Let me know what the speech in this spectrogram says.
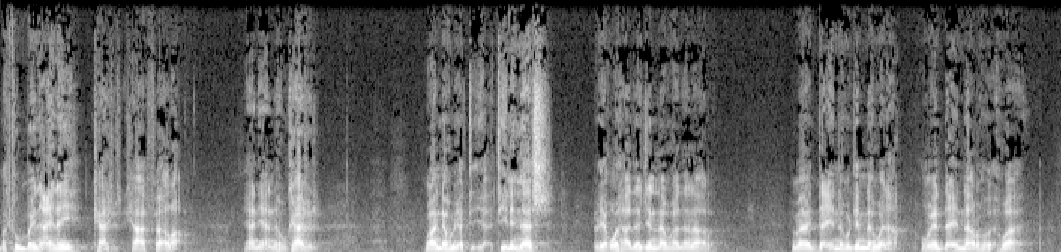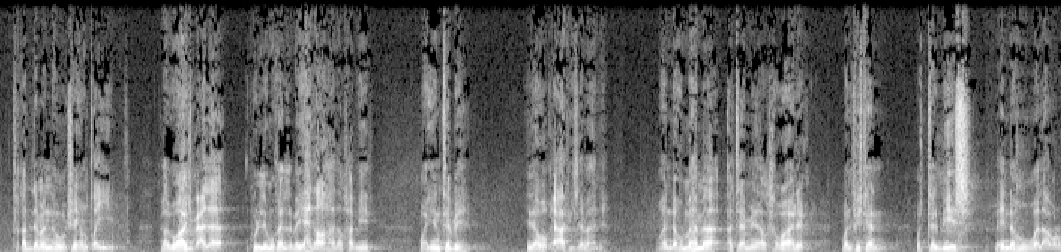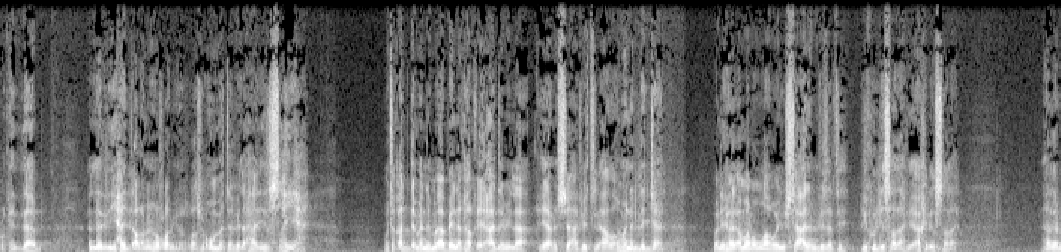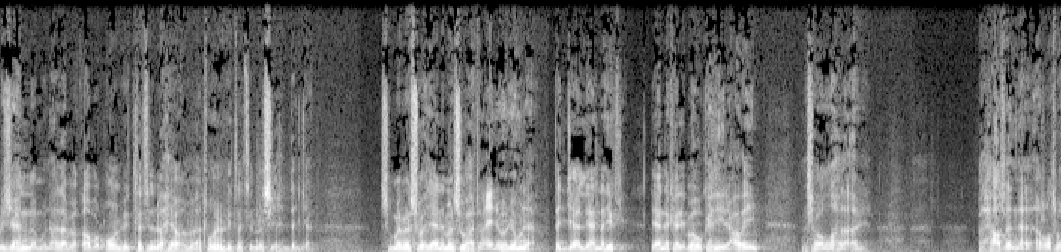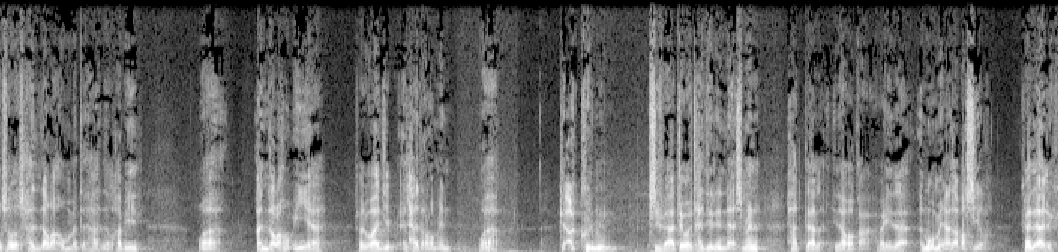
مكتوب بين عينيه كافر كاف راء يعني أنه كافر وأنه يأتي, للناس ويقول هذا جنة وهذا نار فما يدعي أنه جنة ونار وما يدعي النار هو تقدم أنه شيء طيب. فالواجب على كل مكلف أن يحذر هذا الخبيث وأن ينتبه إذا وقع في زمانه. وأنه مهما أتى من الخوارق والفتن والتلبيس فإنه هو الأعور الكذاب الذي حذر منه الرسول أمته في الأحاديث الصحيحة. وتقدم أنه ما بين خلق آدم إلى قيام الساعة فتنة أعظم من الدجال. ولهذا أمر الله أن يستعاذ من فتنته في كل صلاة في آخر الصلاة. هذا بجهنم ومن عذاب القبر ومن فتنة المحيا والممات ومن فتنة المسيح الدجال. ثم منسوح لأن منسوحة عينه اليمنى. دجال لأنه يكفي لأن كذبه كثير عظيم. نسأل الله العافية. فالحاصل أن الرسول صلى الله عليه وسلم حذر أمته هذا الخبيث وأنذرهم إياه فالواجب الحذر منه والتأكد من صفاته وتحذير الناس منه حتى إذا وقع فإذا المؤمن على بصيرة. كذلك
